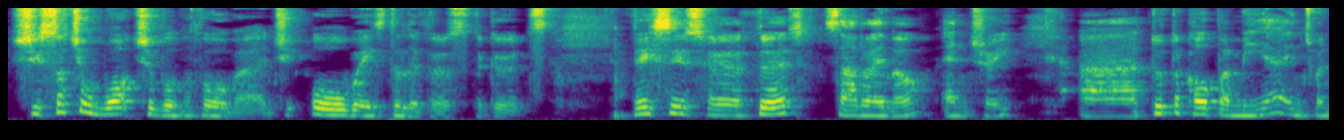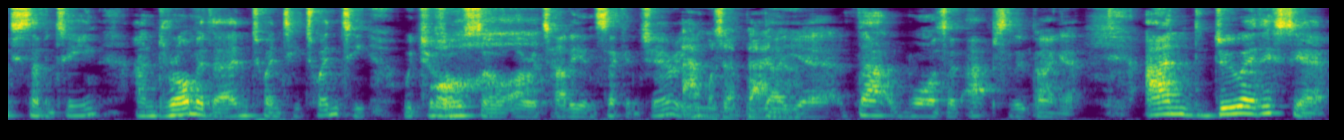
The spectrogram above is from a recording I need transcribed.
She's such a watchable performer and she always delivers the goods. This is her third Sanremo entry. Uh, Tutta Colpa Mia in 2017, Andromeda in 2020, which was also our Italian second cherry. That was a banger. Uh, yeah, that was an absolute banger. And Due this year,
